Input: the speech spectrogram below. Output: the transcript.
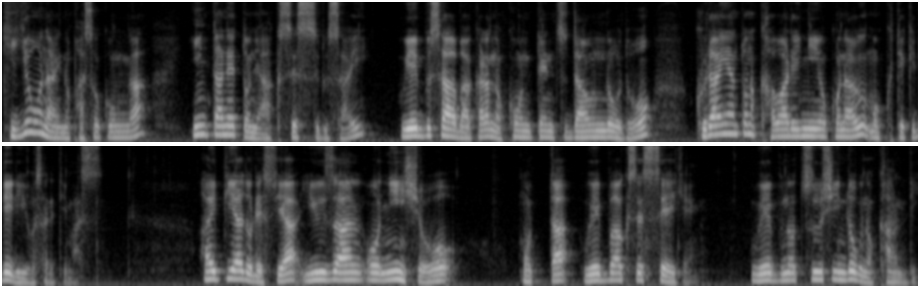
企業内のパソコンがインターネットにアクセスする際ウェブサーバーからのコンテンツダウンロードをクライアントの代わりに行う目的で利用されています。IP アドレスやユーザーを認証を持ったウェブアクセス制限、ウェブの通信ログの管理、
